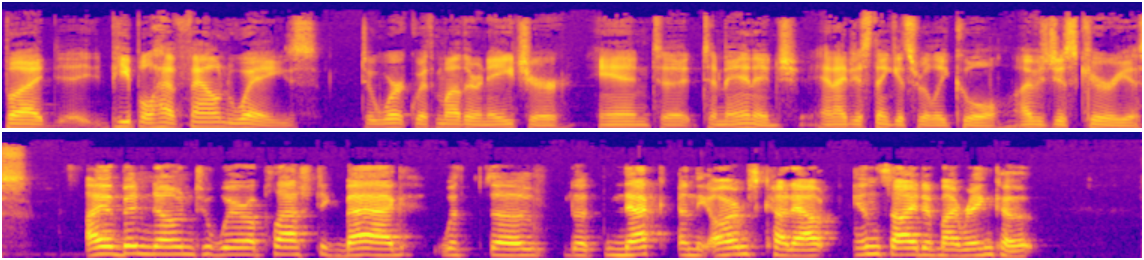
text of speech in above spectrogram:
but uh, people have found ways to work with Mother Nature and to, to manage. And I just think it's really cool. I was just curious. I have been known to wear a plastic bag with the, the neck and the arms cut out inside of my raincoat.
